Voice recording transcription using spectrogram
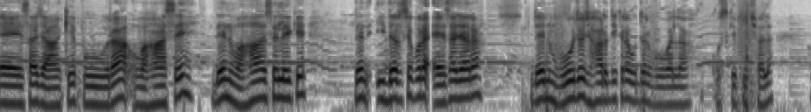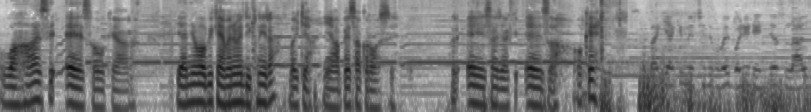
ऐसा जाके पूरा वहाँ से देन वहाँ से लेके देन इधर से पूरा ऐसा जा रहा देन वो जो झाड़ दिख रहा, उधर वो वाला, उसके पीछे वाला, वहाँ से ऐसा होके आ रहा। यानी वो अभी कैमरे में दिख नहीं रहा बट यहाँ यहाँ पे ऐसा क्रॉस से और ऐसा जाके, ऐसा ओके बाकी यहाँ की मिर्ची देखो भाई बड़ी डेंजरस लाल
